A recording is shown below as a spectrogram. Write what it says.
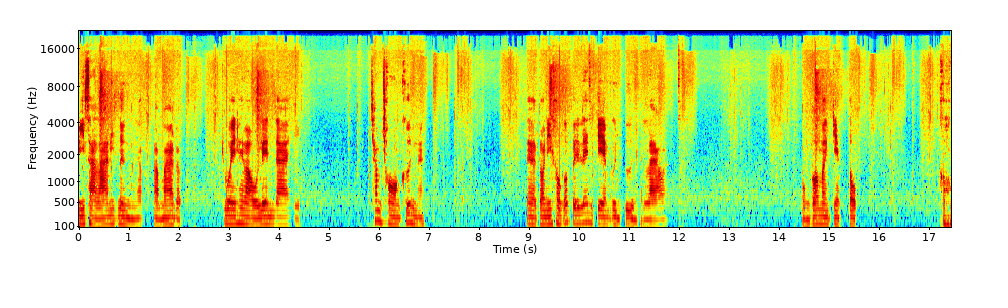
มีสาระนิดนึงนะครับ สามารถแบบช่วยให้เราเล่นได้ช่ำชองขึ้นนะ แต่ตอนนี้เขาก็ไปเล่นเกมอื่น ๆ กันแล้ว ผมก็มาเก็บตกของ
